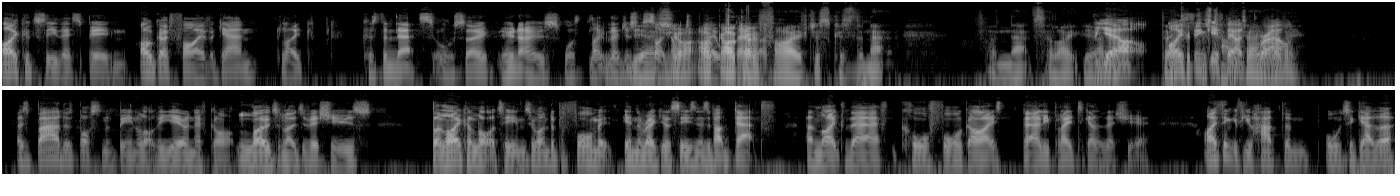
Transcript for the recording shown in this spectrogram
I could see this being. I'll go five again, like because the Nets also. Who knows? What like they're just yeah, sure. not to play I'll, I'll go five just because the net, Nets are like yeah. But they- yeah, they I think if they had day, Brown, really. as bad as Boston have been a lot of the year, and they've got loads and loads of issues, but like a lot of teams who underperform it in the regular season is about depth, and like their core four guys barely played together this year. I think if you had them all together,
